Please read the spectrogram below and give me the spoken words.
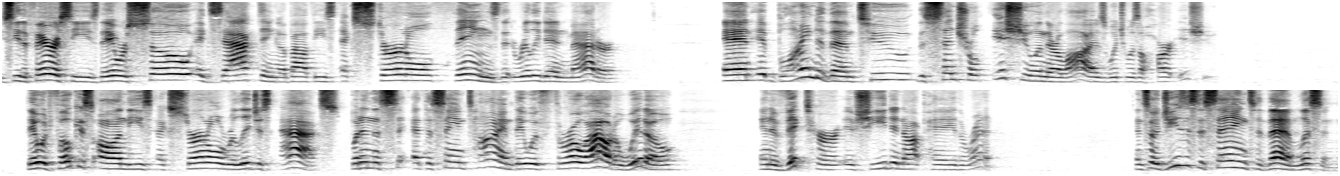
You see, the Pharisees, they were so exacting about these external things that really didn't matter. And it blinded them to the central issue in their lives, which was a heart issue. They would focus on these external religious acts, but the, at the same time, they would throw out a widow and evict her if she did not pay the rent. And so Jesus is saying to them, listen,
